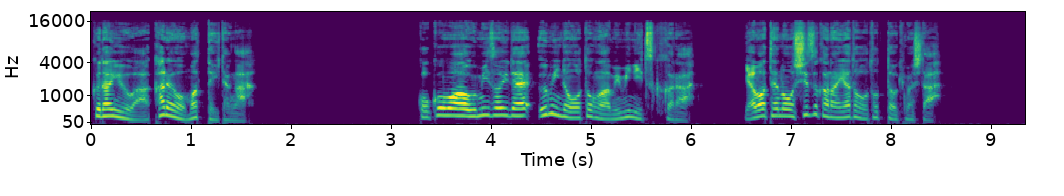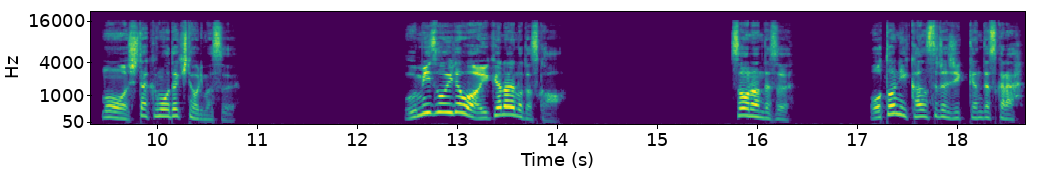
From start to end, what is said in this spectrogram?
九太夫は彼を待っていたがここは海沿いで海の音が耳につくから山手の静かな宿を取っておきました。もう支度もできております。海沿いでは行けないのですか？そうなんです。音に関する実験ですから。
